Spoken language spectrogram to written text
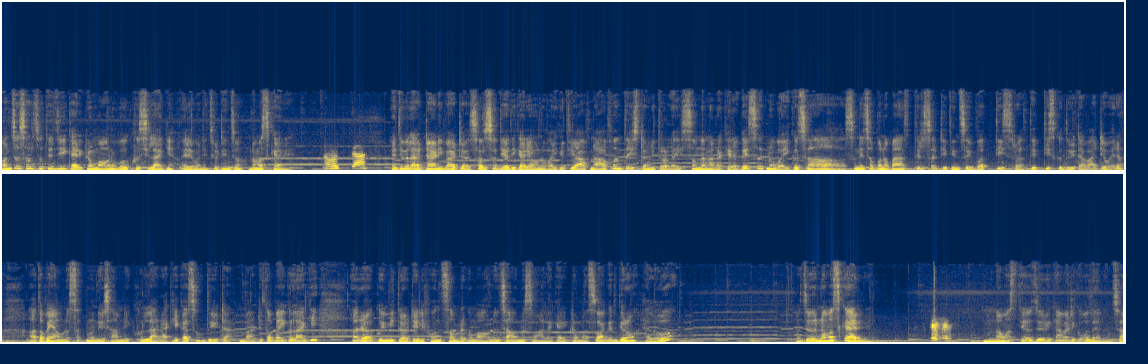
हुन्छ सरस्वतीजी कार्यक्रममा आउनुभयो। खुसी लाग्यो। अहिले भने छुट्टिन्छौँ। नमस्कार। यति बेला टाढीबाट सरस्वती अधिकारी आउनुभएको थियो। आफ्नो आफन्त इष्टमित्रलाई सम्झना राखेर गइसक्नु भएको छ। शून्य छपन्न पाँच त्रिसठी तिन सय बत्तिस र तेत्तिसको दुईवटा बाटो भएर तपाईँ आउन सक्नुहुनेछ। हामीले खुल्ला राखेका छौँ दुईवटा बाटो तपाईँको लागि। र कोही मित्र टेलिफोन सम्पर्कमा हुनुहुन्छ आउनुहोस् उहाँलाई कार्यक्रममा स्वागत गरौँ। हेलो। हजुर नमस्कार। नमस्ते हजुर। कहाँबाट को बोल्दै हुनुहुन्छ?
